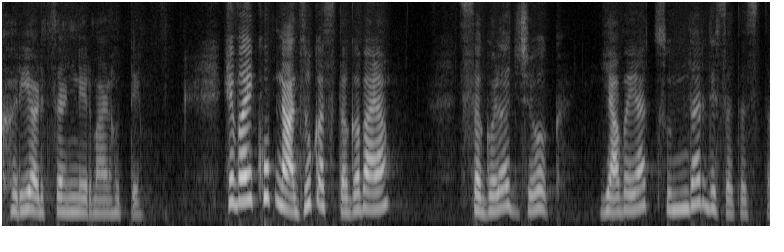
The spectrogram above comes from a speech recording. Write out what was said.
खरी अडचण निर्माण होते. हे वय खूप नाजूक असतं ग बाळा. सगळं जग या वयात सुंदर दिसत असतं.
